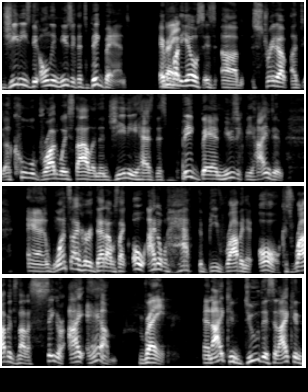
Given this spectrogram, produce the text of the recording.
Genie's the only music that's big band. Everybody else is um, straight up a, a cool Broadway style, and then Genie has this big band music behind him. And once I heard that, I was like, "Oh, I don't have to be Robin at all because Robin's not a singer. I am, right? And I can do this, and I can.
